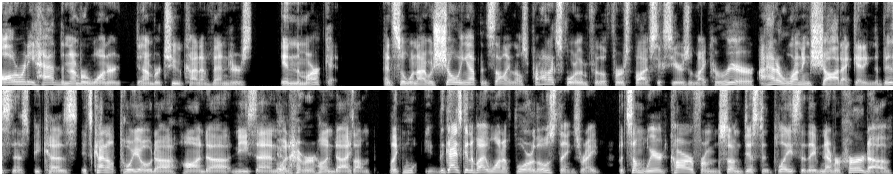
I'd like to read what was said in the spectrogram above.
already had the number one or number two kind of vendors in the market. And so when I was showing up and selling those products for them for the first five, six years of my career, I had a running shot at getting the business because it's kind of Toyota, Honda, Nissan, yeah. whatever, Hyundai, something like the guy's going to buy one of four of those things, right? But some weird car from some distant place that they've never heard of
